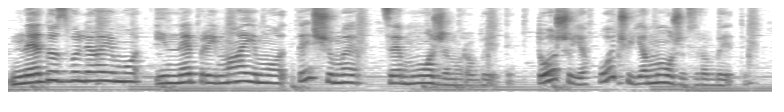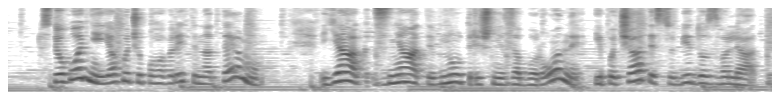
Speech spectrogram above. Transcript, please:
не дозволяємо і не приймаємо те, що ми це можемо робити. То, що я хочу, я можу зробити. Сьогодні я хочу поговорити на тему, як зняти внутрішні заборони і почати собі дозволяти.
